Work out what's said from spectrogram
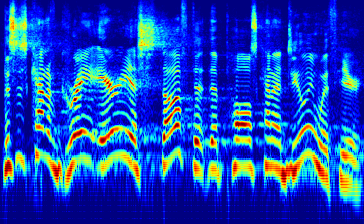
This is kind of gray area stuff that, that Paul's kind of dealing with here.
